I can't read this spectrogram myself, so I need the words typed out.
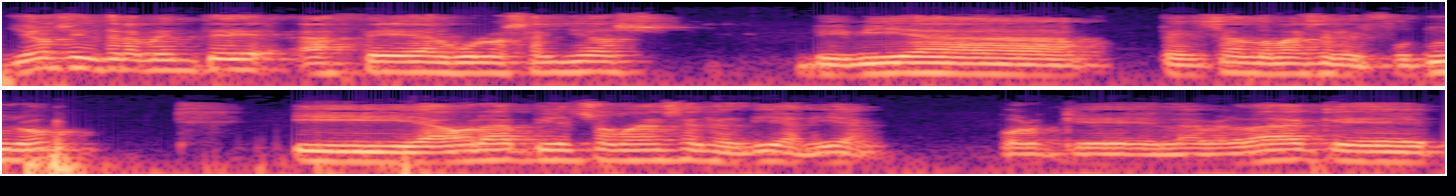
yo sinceramente hace algunos años vivía pensando más en el futuro y ahora pienso más en el día a día, porque la verdad que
